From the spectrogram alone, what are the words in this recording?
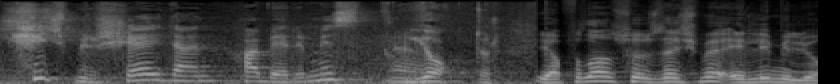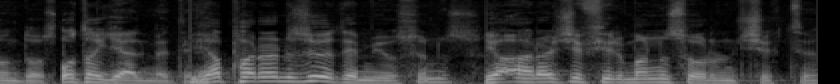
hiçbir şeyden haberimiz yoktur. Yapılan sözleşme 50 milyon doz. O da gelmedi. Ya paranızı ödemiyorsunuz ya aracı firmanın sorunu çıktı.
